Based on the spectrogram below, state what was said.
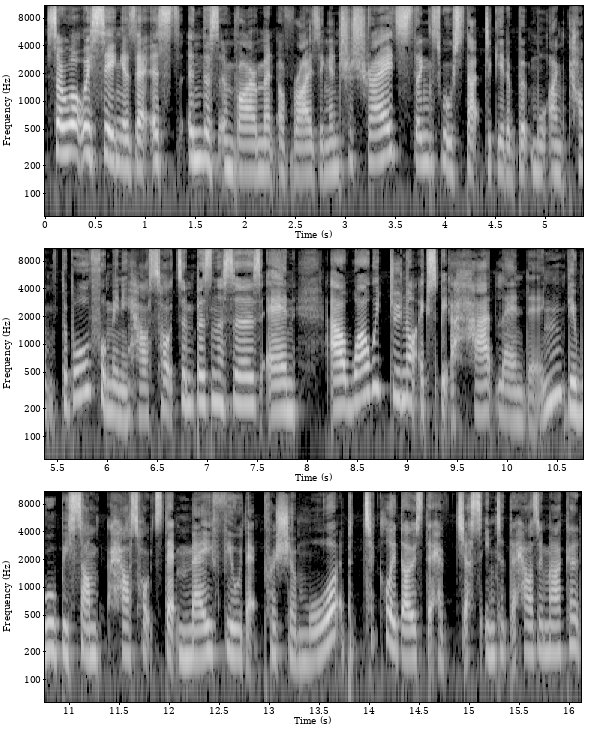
So what we're seeing is that it's in this environment of rising interest rates, things will start to get a bit more uncomfortable for many households and businesses. And uh, while we do not expect a hard landing, there will be some households that may feel that pressure more, particularly those that have just entered the housing market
